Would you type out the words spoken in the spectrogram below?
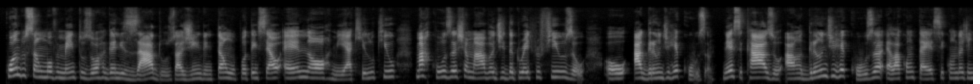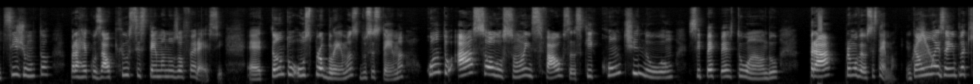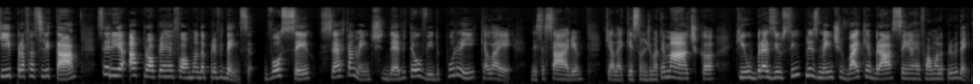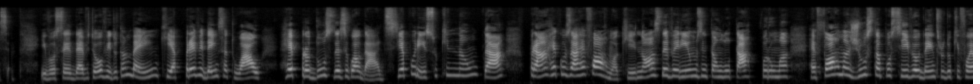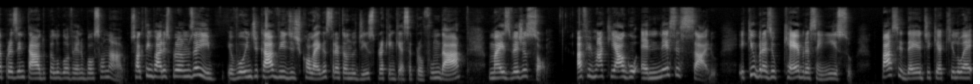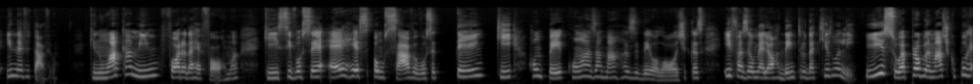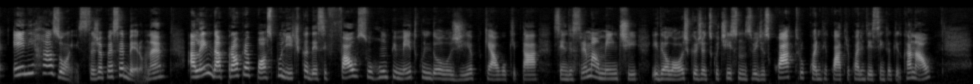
Quando são movimentos organizados agindo, então, o potencial é enorme. É aquilo que o Marcuse chamava de The Great Refusal, ou a grande recusa. Nesse caso, a grande recusa, ela acontece quando a gente se junta para recusar o que o sistema nos oferece. É, tanto os problemas do sistema, quanto as soluções falsas que continuam se perpetuando para promover o sistema. Então, um exemplo aqui para facilitar seria a própria reforma da Previdência. Você certamente deve ter ouvido por aí que ela é necessária, que ela é questão de matemática, que o Brasil simplesmente vai quebrar sem a reforma da Previdência. E você deve ter ouvido também que a Previdência atual reproduz desigualdades e é por isso que não dá para recusar a reforma, que nós deveríamos então lutar por uma reforma justa possível dentro do que foi apresentado pelo governo Bolsonaro. Só que tem vários problemas aí. Eu vou indicar vídeos de colegas tratando disso para quem quer se aprofundar, mas veja só. Afirmar que algo é necessário e que o Brasil quebra sem isso passa a ideia de que aquilo é inevitável, que não há caminho fora da reforma, que se você é responsável, você tem que romper com as amarras ideológicas e fazer o melhor dentro daquilo ali. E isso é problemático por N razões, vocês já perceberam, né? Além da própria pós-política, desse falso rompimento com ideologia, porque é algo que está sendo extremamente ideológico, eu já discuti isso nos vídeos 4, 44 e 45 aqui do canal.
